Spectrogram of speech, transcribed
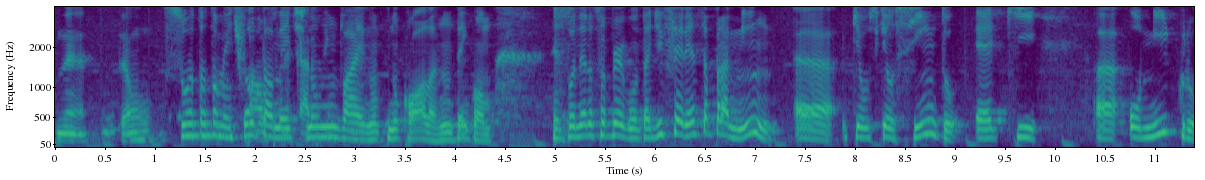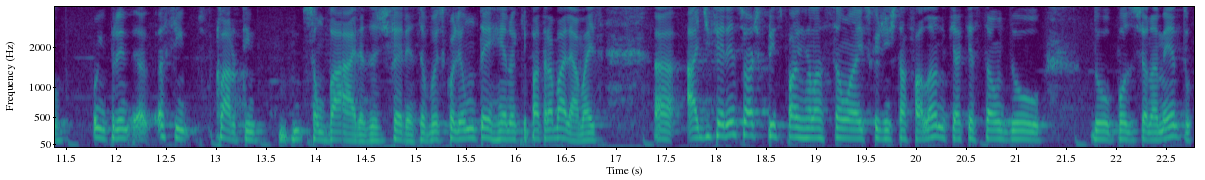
Né? Então, soa totalmente, totalmente falso. Totalmente né, não, vai, não, não cola, não tem como. Respondendo a sua pergunta, a diferença para mim uh, que, eu, que eu sinto é que uh, o micro, o empre... assim, claro, tem, são várias as diferenças. Eu vou escolher um terreno aqui para trabalhar, mas uh, a diferença eu acho principal em relação a isso que a gente está falando, que é a questão do, do posicionamento,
